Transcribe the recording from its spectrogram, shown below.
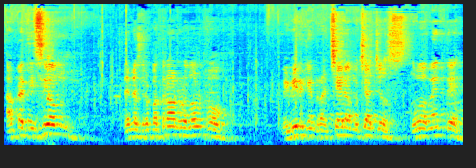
a petición de nuestro patrón Rodolfo, mi Virgen Ranchera, muchachos, nuevamente.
